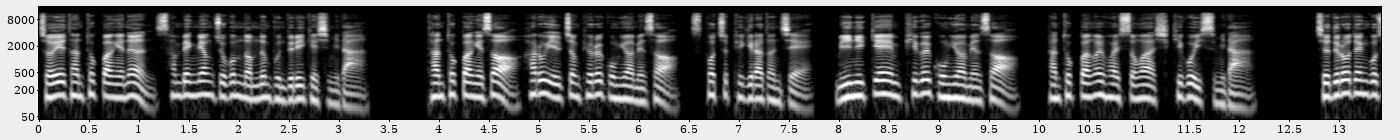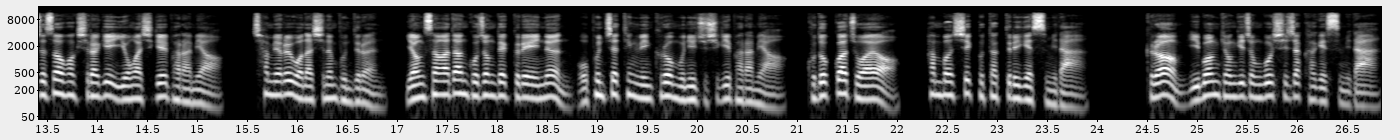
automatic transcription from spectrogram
저희 단톡방에는 300명 조금 넘는 분들이 계십니다. 단톡방에서 하루 일정표를 공유하면서 스포츠 픽이라든지 미니게임 픽을 공유하면서 단톡방을 활성화시키고 있습니다. 제대로 된 곳에서 확실하게 이용하시길 바라며 참여를 원하시는 분들은 영상 하단 고정 댓글에 있는 오픈 채팅 링크로 문의 주시기 바라며 구독과 좋아요 한 번씩 부탁드리겠습니다. 그럼 이번 경기 정보 시작하겠습니다.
